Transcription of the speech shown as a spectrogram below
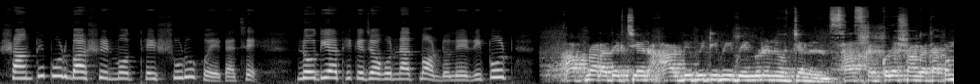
শান্তিপুরবাসীর মধ্যে শুরু হয়ে গেছে। নদিয়া থেকে জগন্নাথ মণ্ডলের রিপোর্ট। আপনারা দেখছেন RBP TV Bengali news channel. Subscribe করে সঙ্গে থাকুন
